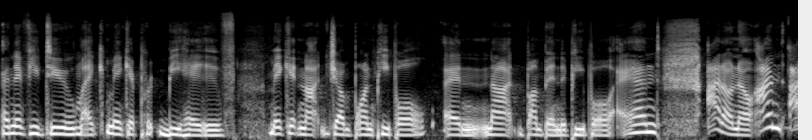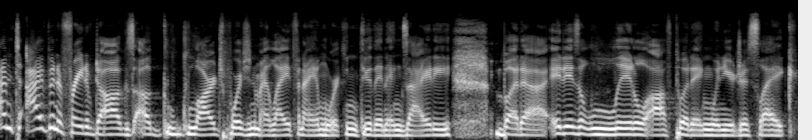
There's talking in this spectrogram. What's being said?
And if you do, like, make it pr- behave, make it not jump on people and not bump into people. And I don't know. I'm, I'm, t- I've been afraid of dogs a large portion of my life, and I am working through that anxiety. But uh, it is a little off-putting when you're just like,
